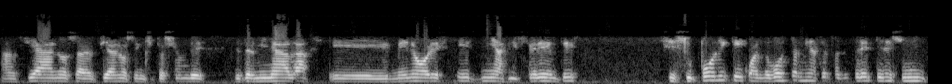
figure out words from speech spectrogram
ancianos, ancianos en situación de, determinada, eh, menores, etnias diferentes, se supone que cuando vos terminas el fase 3 tenés un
